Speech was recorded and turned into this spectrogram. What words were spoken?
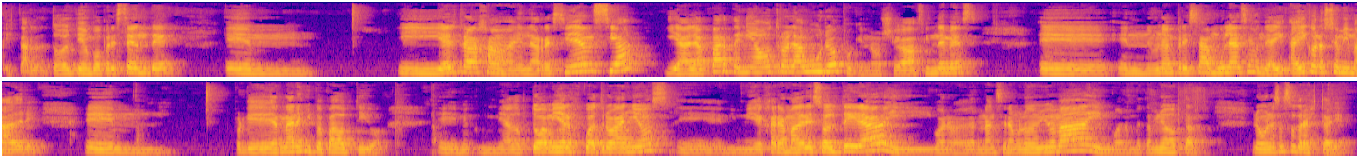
estar todo el tiempo presente. Em, y él trabajaba en la residencia y a la par tenía otro laburo, porque no llegaba a fin de mes, eh, en una empresa de ambulancias donde ahí, ahí conoció a mi madre. Em, porque Hernán es mi papá adoptivo. Eh, me, adoptó a mí a los cuatro años, eh, mi vieja era madre soltera y bueno, Hernán se enamoró de mi mamá y bueno, me terminó adoptando. Pero bueno, esa es otra historia.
